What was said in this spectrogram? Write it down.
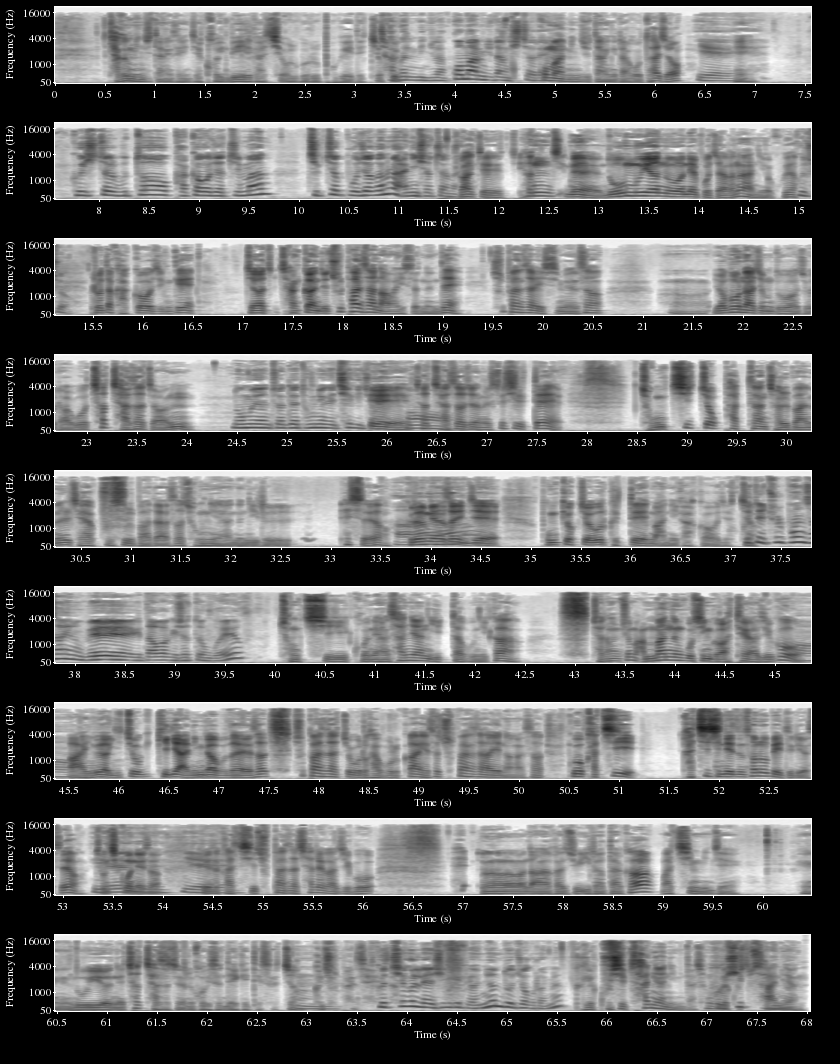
작은 민주당에서 이제 거의 매일 같이 얼굴을 보게 됐죠. 작은 그, 민주당, 꼬마 민주당 시절에. 꼬마 민주당이라고도 하죠. 예. 예. 그 시절부터 가까워졌지만 직접 보좌관은 아니셨잖아요. 아, 이제 현지 네, 노무현 의원의 보좌관은 아니었고요. 그죠. 그러다 가까워진 게 제가 잠깐 이제 출판사 나와 있었는데 출판사에 있으면서 어, 여보 나 좀 도와줘라고 첫 자서전 노무현 전 대통령의 책이죠. 예, 예 어. 첫 자서전을 쓰실 때 정치 쪽 파트 한 절반을 제가 굿을 받아서 정리하는 일을 했어요. 아. 그러면서 이제 본격적으로 그때 많이 가까워졌죠. 그때 출판사에는 왜 나와 계셨던 거예요? 정치권에 한 4년 있다 보니까 저랑 좀 안 맞는 곳인 것 같아가지고 어. 아 이거 이쪽 길이 아닌가 보다 해서 출판사 쪽으로 가볼까 해서 출판사에 나와서 그거 같이 같이 지내던 선후배들이었어요 정치권에서 예, 예. 그래서 같이 출판사 차려가지고 어 나와가지고 일하다가 마침 이제 예, 노 의원의 첫 자서전을 거기서 내게 됐었죠 음. 그 출판사에서 그 책을 내신 게 몇 년도죠 그러면? 그게 94년입니다 1994년 94년.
